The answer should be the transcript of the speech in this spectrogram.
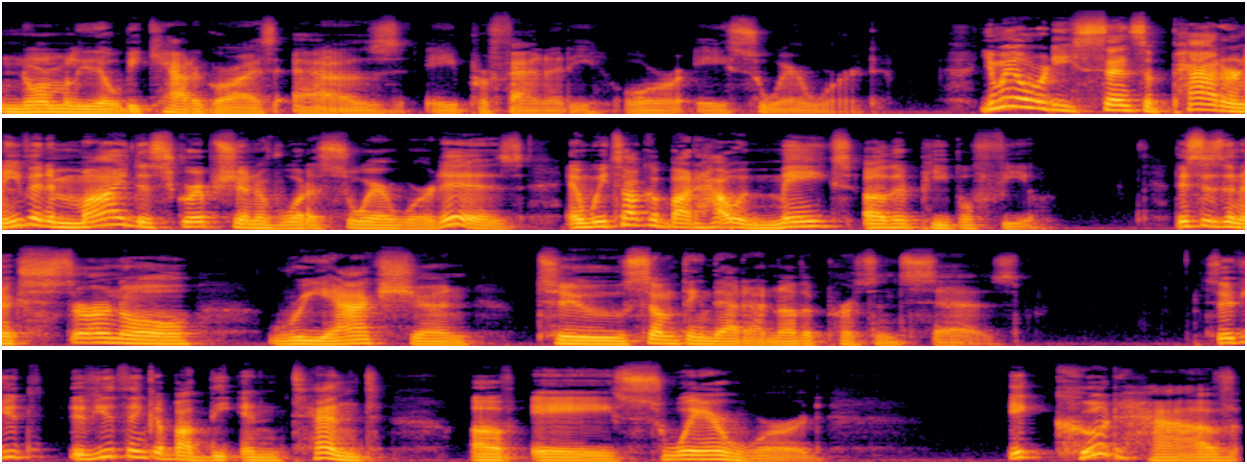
normally they'll be categorized as a profanity or a swear word. You may already sense a pattern even in my description of what a swear word is, and we talk about how it makes other people feel. This is an external reaction to something that another person says. So if you if you think about the intent of a swear word, it could have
